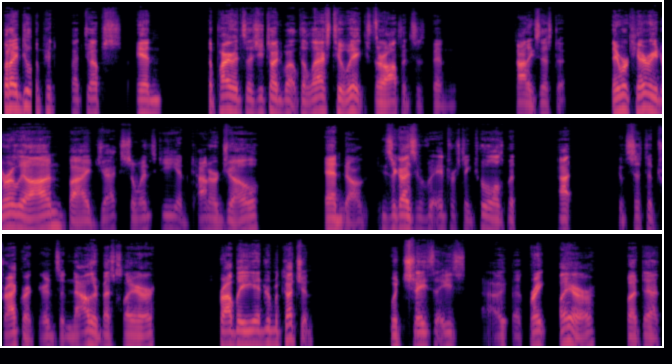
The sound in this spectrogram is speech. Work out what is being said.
But I do the pitch matchups and the Pirates, as you talked about, the last two weeks, their offense has been non-existent. They were carried early on by Jack Suwinski and Connor Joe. And uh, these are guys who have interesting tools, but not consistent track records. And now their best player, is probably Andrew McCutchen, which he's, he's a, a, great player, but at,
